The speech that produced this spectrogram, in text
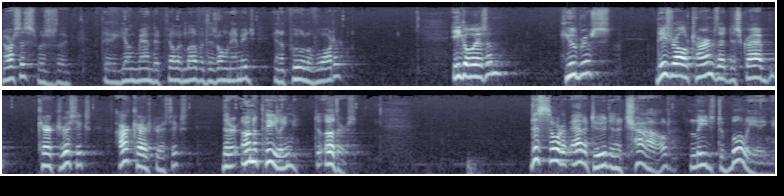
Narcissus, was the, the young man that fell in love with his own image in a pool of water. Egoism, hubris, these are all terms that describe characteristics, our characteristics, that are unappealing to others. This sort of attitude in a child leads to bullying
